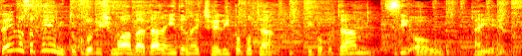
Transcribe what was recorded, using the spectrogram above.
תאים נוספים תוכלו לשמוע באתר האינטרנט של היפופוטם, היפופוטם, co.il.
